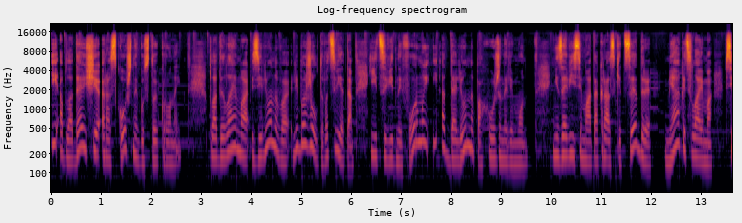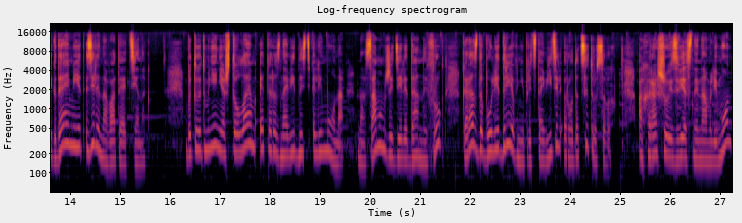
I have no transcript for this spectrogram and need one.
и обладающее роскошной густой кроной. Плоды лайма зеленого либо желтого цвета, яйцевидной формы и отдаленно похожи на лимон. Независимо от окраски цедры, мякоть лайма всегда имеет зеленоватый оттенок. Бытует мнение, что лайм – это разновидность лимона. На самом же деле данный фрукт гораздо более древний представитель рода цитрусовых. А хорошо известный нам лимон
